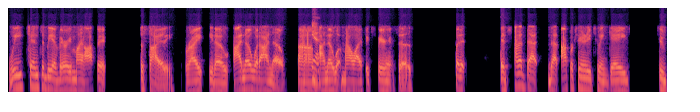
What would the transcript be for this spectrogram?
we tend to be a very myopic society, right? You know, I know what I know. Um, yeah. I know what my life experience is, but it, it's kind of that, that opportunity to engage, to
